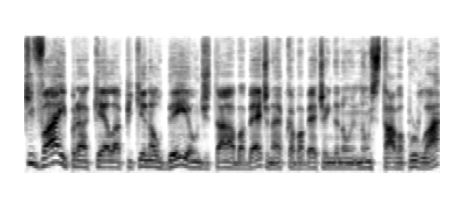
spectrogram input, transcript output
que vai para aquela pequena aldeia onde está a Babette. Na época a Babette ainda não, não estava por lá.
